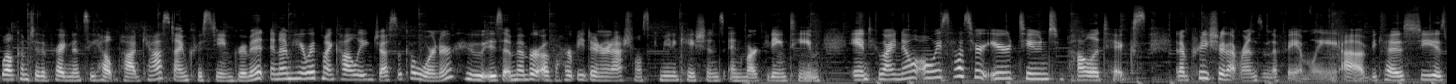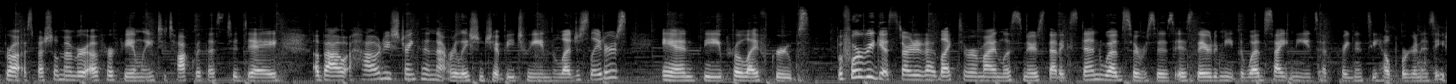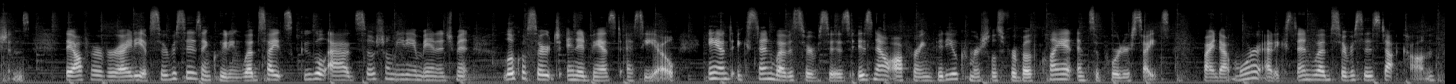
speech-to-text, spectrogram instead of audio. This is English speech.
Welcome to the Pregnancy Help Podcast. I'm Christine Grimmett, and I'm here with my colleague Jessica Warner, who is a member of Heartbeat International's communications and marketing team, and who I know always has her ear tuned to politics. And I'm pretty sure that runs in the family uh, because she has brought a special member of her family to talk with us today about how to strengthen that relationship between the legislators and the pro life groups before we get started, I'd like to remind listeners that Extend Web Services is there to meet the website needs of pregnancy help organizations. They offer a variety of services, including websites, Google Ads, social media management, local search, and advanced SEO. And Extend Web Services is now offering video commercials for both client and supporter sites. Find out more at extendwebservices.com.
